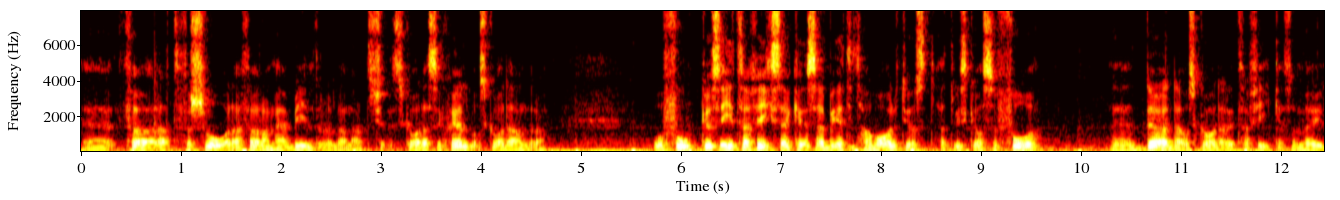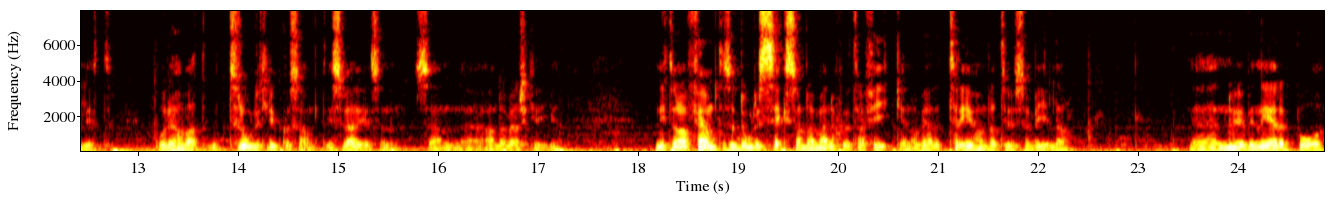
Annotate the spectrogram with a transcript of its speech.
eh, för att försvåra för de här bildrullarna att skada sig själv och skada andra. Och fokus i trafiksäkerhetsarbetet har varit just att vi ska ha så få eh, döda och skadade i trafiken som möjligt. Och det har varit otroligt lyckosamt i Sverige sedan, eh, andra världskriget. 1950 så dog det 600 människor i trafiken och vi hade 300 000 bilar. Eh, nu är vi nere på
